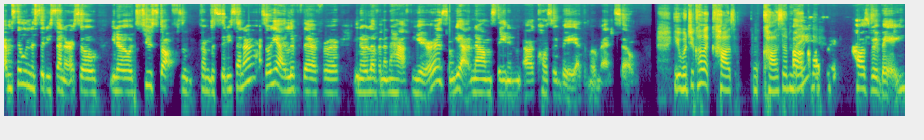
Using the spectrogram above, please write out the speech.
I'm still in the city center. So, you know, it's two stops from- the city center. So yeah, I lived there for, you know, 11 and a half years. Yeah, now I'm staying in uh, Causeway Bay at the moment. So, Yeah, what you call it? Cos Causeway uh, Bay? Causeway, Causeway Bay.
